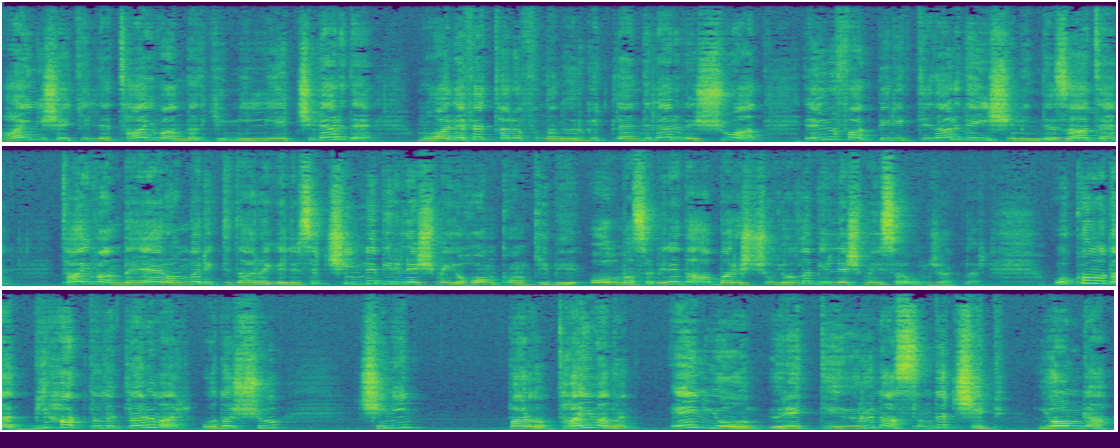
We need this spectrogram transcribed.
Aynı şekilde Tayvan'daki milliyetçiler de muhalefet tarafından örgütlendiler ve şu an en ufak bir iktidar değişiminde zaten Tayvan'da eğer onlar iktidara gelirse Çin'le birleşmeyi Hong Kong gibi olmasa bile daha barışçıl yolla birleşmeyi savunacaklar. O konuda bir haklılıkları var. O da şu. Çin'in pardon Tayvan'ın en yoğun ürettiği ürün aslında çip, yonga.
